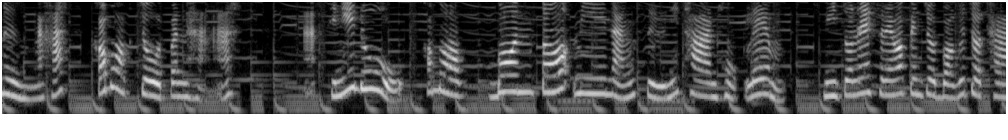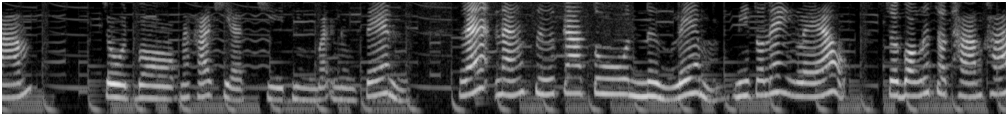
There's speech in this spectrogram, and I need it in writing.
หนึ่งนะคะเขาบอกโจทย์ปัญหาอะทีนี้ดูเขาบอกบนโต๊ะมีหนังสือนิทาน 6 เล่ม มีตัวเลขแสดงว่าเป็นโจทย์บอกหรือโจทย์ถาม โจทย์บอกนะคะ เขียนขีดหนึ่งหนึ่งเส้น และหนังสือการ์ตูน1เล่ม มีตัวเลขอีกแล้ว โจทย์บอกหรือโจทย์ถามคะ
